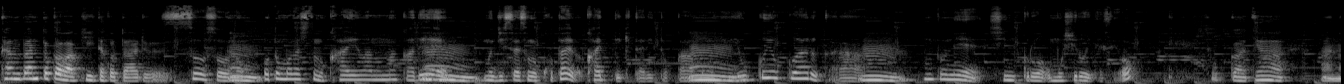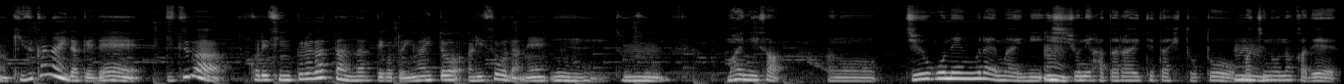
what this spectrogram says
看板とかは聞いたことある。そうそう、うんお友達との会話の中で、うんもう実際その答えが返ってきたりとか、うんよくよくあるから、うん。本当ねシンクロは面白いですよ。そっかじゃああの気づかないだけで実はこれシンクロだったんだってこと意外とありそうだね。うん、そうそううん前にさあの15年ぐらい前に一緒に働いてた人とうん。街の中で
